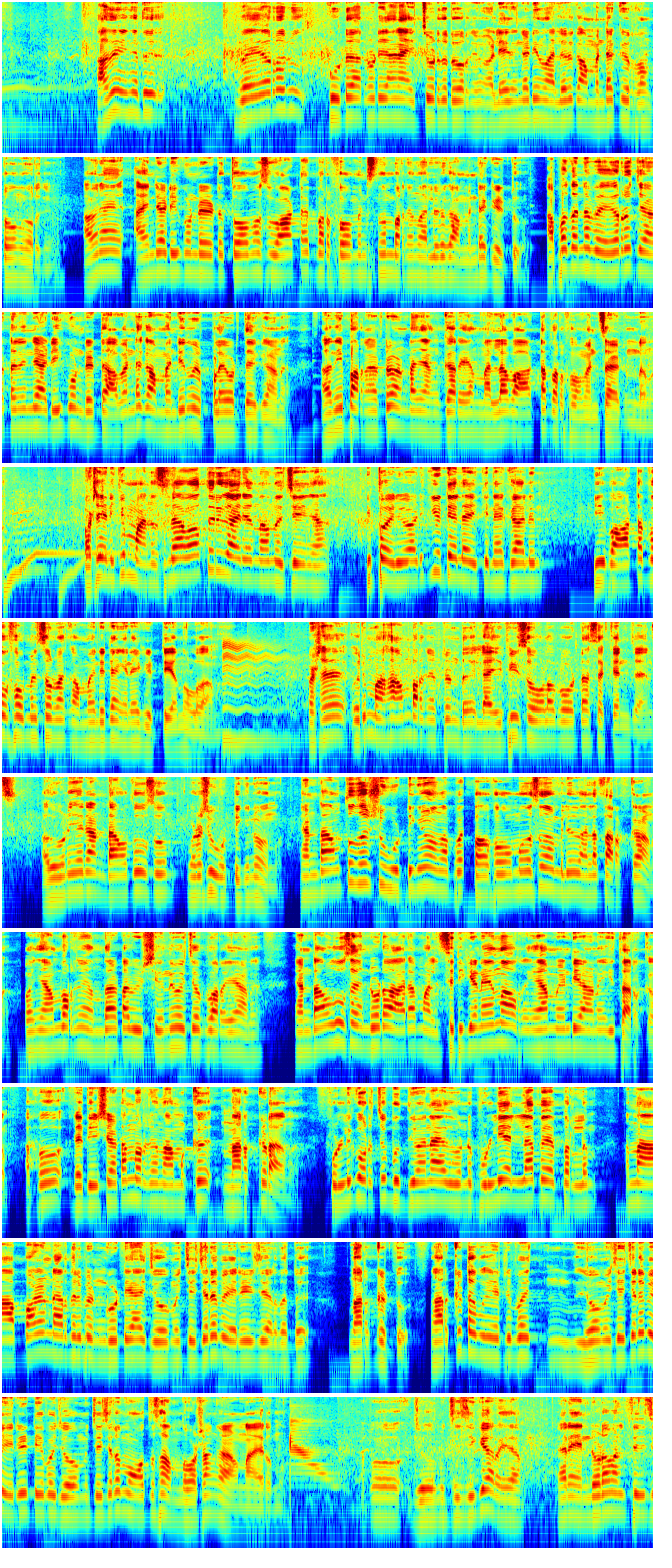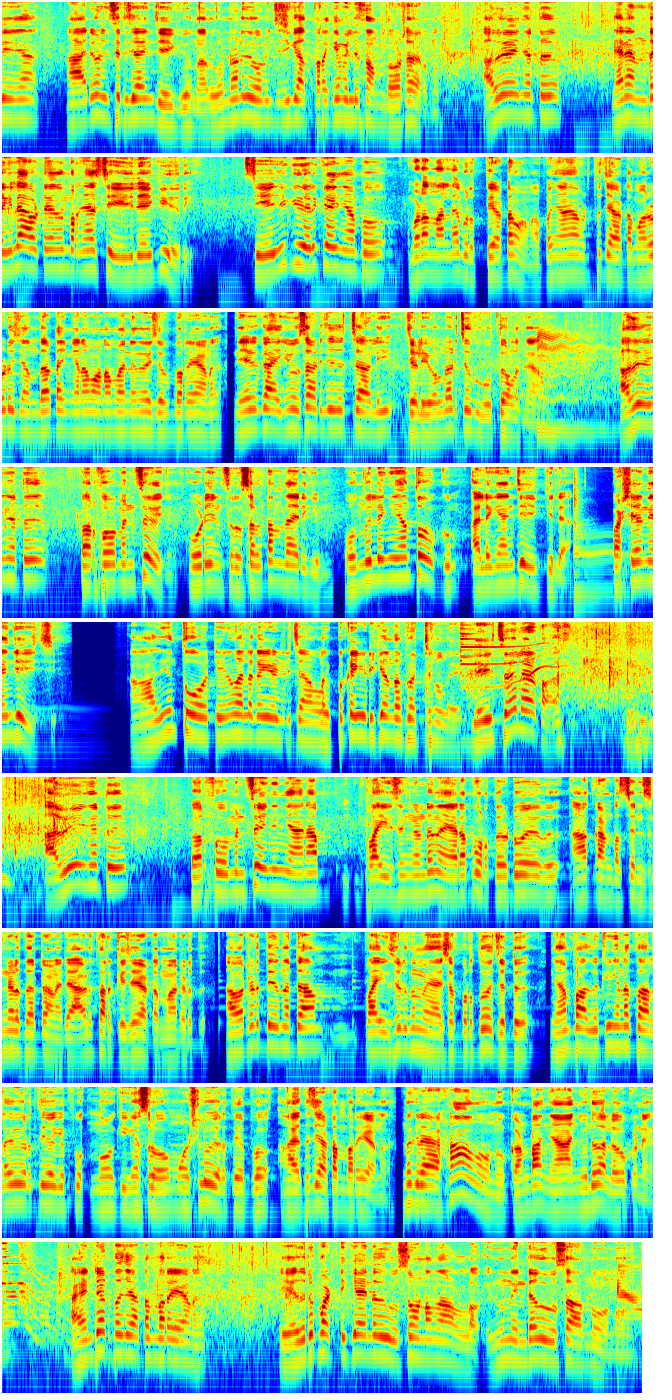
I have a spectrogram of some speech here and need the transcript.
അത് കഴിഞ്ഞിട്ട് വേറൊരു കൂട്ടുകാരനോട് ഞാൻ അയച്ചു കൊടുത്തിട്ട് പറഞ്ഞു അല്ലെങ്കിൽ അതിന്റെ അടി നല്ലൊരു കമന്റൊക്കെ ഇടട്ടോ എന്ന് പറഞ്ഞു. അവനെ അതിന്റെ അടി കൊണ്ടുപോയിട്ട് തോമസ് വാട്ടെ പെർഫോമൻസ് എന്ന് പറഞ്ഞ് നല്ലൊരു കമന്റൊക്കെ ഇട്ടു. അപ്പോൾ തന്നെ വേറൊരു ചേട്ടനിന്റെ അടി കൊണ്ടിട്ട് അവന്റെ കമന്റിന് റിപ്ലൈ കൊടുത്തേക്കാണ്. അത് നീ പറഞ്ഞിട്ട് വേണ്ട ഞങ്ങൾക്കറിയാം നല്ല വാട്ട പെർഫോമൻസ് ആയിട്ടുണ്ടെന്ന്. പക്ഷേ എനിക്ക് മനസ്സിലാവാത്തൊരു കാര്യം എന്താണെന്ന് വെച്ച് കഴിഞ്ഞാൽ ഈ പരിപാടിക്ക് കിട്ടിയ ലൈക്കിനേക്കാളും ഈ വാട്ട പെർഫോമൻസ് ഉള്ള കമന്റിന് എങ്ങനെ കിട്ടിയെന്നുള്ളതാണ് പക്ഷേ ഒരു മഹാൻ പറഞ്ഞിട്ടുണ്ട് life is all about a second chance അതുകൊണ്ട് ഞാൻ രണ്ടാമത്തെ ദിവസം ഇവിടെ ഷൂട്ടിങ്ങിന് വന്നു. രണ്ടാമത്തെ ദിവസം ഷൂട്ടിങ്ങിന് വന്നപ്പോൾ പെർഫോമേഴ്സ് തമ്മിൽ നല്ല തർക്കമാണ്. അപ്പോൾ ഞാൻ പറഞ്ഞു എന്താട്ടാ വിഷയം എന്ന് വെച്ചാൽ പറയാണ് രണ്ടാമത്തെ ദിവസം എന്റെ കൂടെ ആരാ മത്സരിക്കണേന്ന് അറിയാൻ വേണ്ടിയാണ് ഈ തർക്കം. അപ്പോൾ രതീഷ് ചേട്ടൻ പറഞ്ഞു നമുക്ക് നറുക്കിടാന്ന്. പുള്ളി കുറച്ച് ബുദ്ധിമാനായതുകൊണ്ട് പുള്ളി എല്ലാ പേപ്പറിലും ഒരു പെൺകുട്ടിയായ ജോമി ചേച്ചിയുടെ പേര് എഴുതി ചേർത്തിട്ട് നറുക്കിട്ടു. നറുക്കിട്ട് കയറ്റിയപ്പോൾ ജോമി ചേച്ചിയുടെ പേര് കിട്ടിയപ്പോൾ ജോമി ചേച്ചിയുടെ മുഖത്ത് സന്തോഷം കാണണമായിരുന്നു. അപ്പോൾ ജോമി ചേച്ചിക്ക് അറിയാം. കാരണം എന്റെ കൂടെ മത്സരിച്ച് കഴിഞ്ഞാൽ ആരും മത്സരിച്ചാലും ജയിക്കുന്നു അതുകൊണ്ടാണ് ജോമി ചേച്ചിക്ക് അത്രയ്ക്കും വലിയ സന്തോഷമായിരുന്നു. അത് കഴിഞ്ഞിട്ട് ഞാൻ എന്തെങ്കിലും ആവട്ടെ എന്ന് പറഞ്ഞാൽ സ്റ്റേജിലേക്ക് കയറി. സ്റ്റേജിൽ കയറി കഴിഞ്ഞപ്പോൾ ഇവിടെ നല്ല വൃത്തിയാട്ടമാണ്. അപ്പോൾ ഞാൻ അവിടുത്തെ ചേട്ടന്മാരോട് ചെന്താട്ടം ഇങ്ങനെ മണമെന്ന് ചോദിച്ചപ്പോൾ പറയാണ് നീ കഴിഞ്ഞ ദിവസം അടിച്ച ചളി ചെളിവെള്ളം അടിച്ച് തൂത്ത് കളഞ്ഞാണ് അത് കഴിഞ്ഞിട്ട് പെർഫോമൻസ് കഴിഞ്ഞു. ഓഡിയൻസ് റിസൾട്ട് എന്തായിരിക്കും? ഒന്നുമില്ലെങ്കിൽ ഞാൻ തോക്കും അല്ലെങ്കിൽ ഞാൻ ജയിക്കില്ല. പക്ഷേ ഞാൻ ജയിച്ചു. ആദ്യം തോറ്റേന് നല്ല കൈ അടിച്ചാണല്ലോ. ഇപ്പൊ കൈ അടിക്കാൻ എന്താ പറ്റുള്ളേ? ജയിച്ചാലേട്ടാ അത് കഴിഞ്ഞിട്ട് പെർഫോമൻസ് കഴിഞ്ഞ് ഞാൻ ആ പ്രൈസും കണ്ട് നേരെ പുറത്തോട്ട് പോയത് ആ കണ്ടസ്റ്റൻസിന്റെ അടുത്തിട്ടാണ് രാവിലെ തർക്കിച്ച ചേട്ടന്മാരുടെ അടുത്ത്. അവരുടെ അടുത്ത് എന്നിട്ട് ആ പ്രൈസ് എടുത്ത് മേശപ്പുറത്ത് വെച്ചിട്ട് ഞാൻ പതുക്കെ ഇങ്ങനെ തല ഉയർത്തി നോക്കിയപ്പോൾ നോക്കി ഇങ്ങനെ സ്ലോ മോഷൻ ഉയർത്തിയപ്പോൾ ആദ്യത്തെ ചേട്ടൻ പറയാണ് ഇന്ന് ഗ്രഹണമാണെന്ന് തോന്നുന്നു. കണ്ടാ ഞാഞ്ഞൂൽ തല വെക്കണേ അതിന്റെ അടുത്ത ചേട്ടൻ പറയാണ് ഏതൊരു പട്ടിക്ക് അതിന്റെ ദിവസം ഉണ്ടെന്നാണല്ലോ. ഇന്ന് നിന്റെ ദിവസമാണെന്ന് തോന്നുന്നു.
